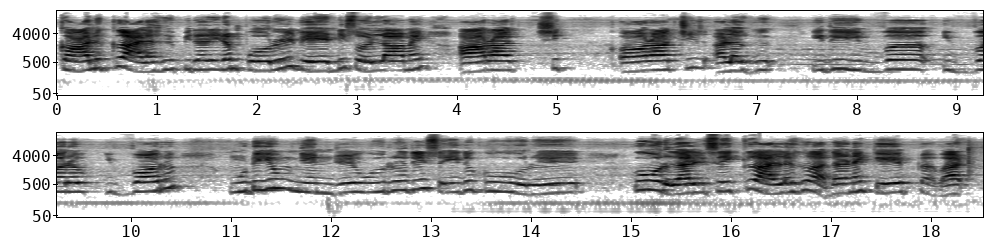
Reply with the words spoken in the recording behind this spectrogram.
காலுக்கு அழகு பிறரிடம் பொருள் வேண்டி சொல்லாமை ஆராய்ச்சி ஆராய்ச்சி அழகு. இது இவ்வ இவ்வரு இவ்வாறு முடியும் என்று உறுதி செய்து கூறு கூறுதல். இசைக்கு அழகு அதனை கேட்பவர்.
